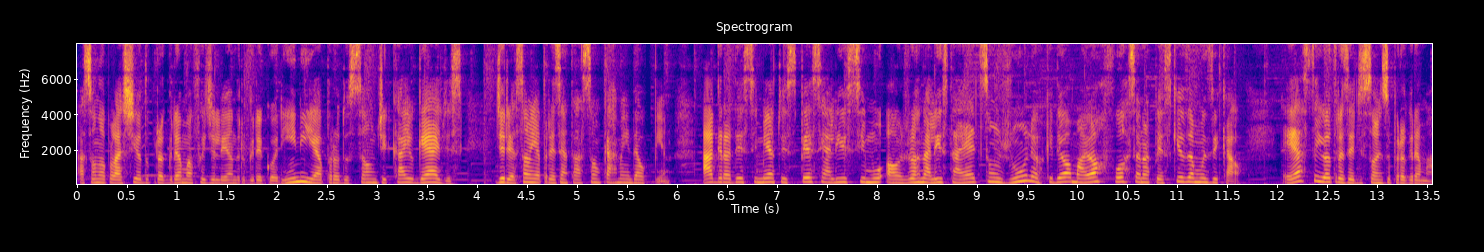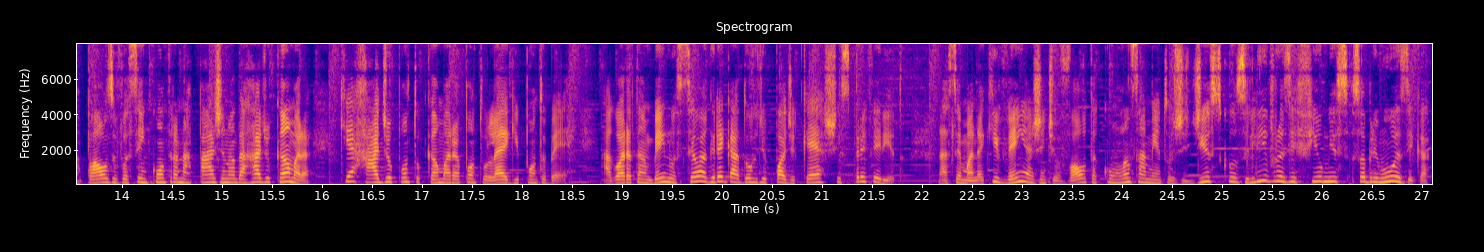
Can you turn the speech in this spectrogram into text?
A sonoplastia do programa foi de Leandro Gregorini e a produção de Caio Guedes. Direção e apresentação Carmen Delpino. Agradecimento especialíssimo ao jornalista Edson Júnior, que deu a maior força na pesquisa musical. Esta e outras edições do programa Aplauso você encontra na página da Rádio Câmara, que é radio.câmara.leg.br. Agora também no seu agregador de podcasts preferido. Na semana que vem, a gente volta com lançamentos de discos, livros e filmes sobre música,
